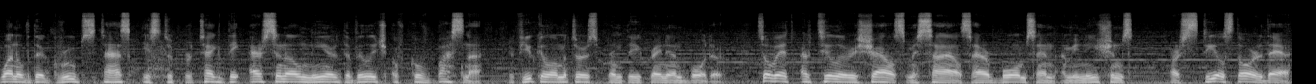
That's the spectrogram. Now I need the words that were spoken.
One of the group's tasks is to protect the arsenal near the village of Kovbasna, a few kilometers from the Ukrainian border. Soviet artillery shells, missiles, air bombs and ammunition are still stored there,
